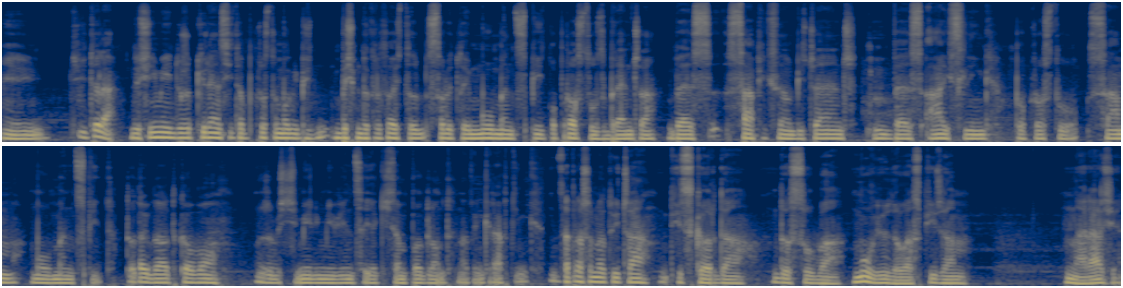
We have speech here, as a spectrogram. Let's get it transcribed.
i i tyle. Gdybyśmy nie mieli dużo currency, to po prostu moglibyśmy dokratować to sobie tutaj movement speed po prostu z bez suffix and change, bez icelink, po prostu sam movement speed. To tak dodatkowo żebyście mieli mniej więcej jakiś tam pogląd na ten crafting. Zapraszam na Twitcha, Discorda, do suba. Mówił do Was. Na razie.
